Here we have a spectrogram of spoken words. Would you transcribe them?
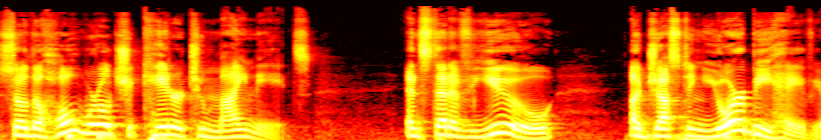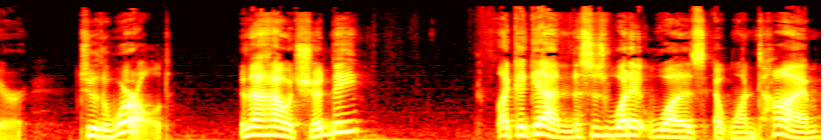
So the whole world should cater to my needs instead of you adjusting your behavior to the world. Isn't that how it should be? Like, again, this is what it was at one time.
